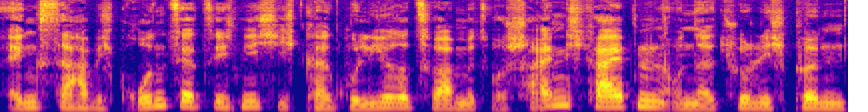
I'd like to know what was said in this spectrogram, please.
Ängste habe ich grundsätzlich nicht. Ich kalkuliere zwar mit Wahrscheinlichkeiten und natürlich können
